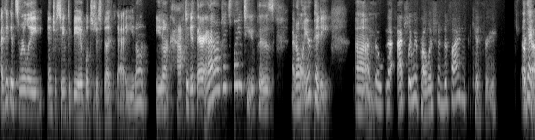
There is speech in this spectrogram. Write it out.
i think it's really interesting to be able to just be like yeah you don't you don't have to get there. And i don't have to explain to you because i don't want your pity. Um yeah, so actually we probably should define kid free okay.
